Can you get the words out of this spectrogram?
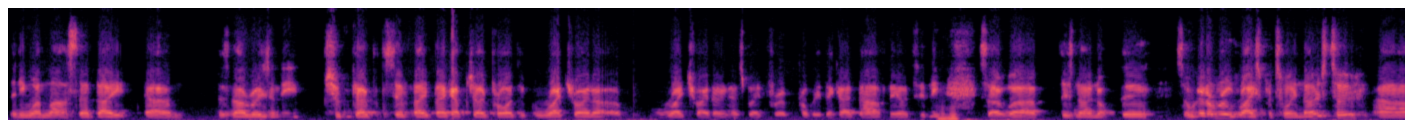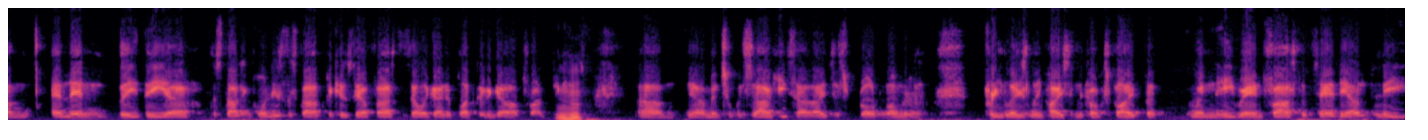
then he won last Saturday. Um, there's no reason he shouldn't cope with the seven day backup. Joe Pride's a great trainer, a great trainer, and has been for probably a decade and a half now in Sydney. Mm-hmm. So uh, there's no knock there. So we've got a real race between those two, um, and then the the uh, the starting point is the start because how fast is Alligator Blood going to go up front? Mm-hmm. Because mm-hmm. um, you know I mentioned with Zaaki, so they just rolled along at a pretty leisurely pace in the Cox Plate, but when he ran fast at Sandown, he,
